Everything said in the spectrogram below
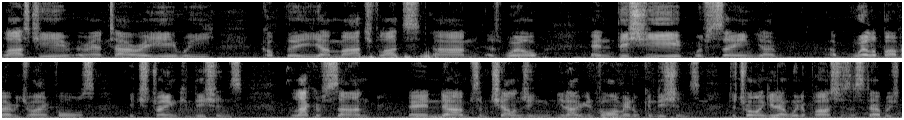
last year around Taree here we copped the uh, March floods um, as well and this year we've seen you know well above average rainfalls, extreme conditions, lack of sun and um, some challenging you know environmental conditions to try and get our winter pastures established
